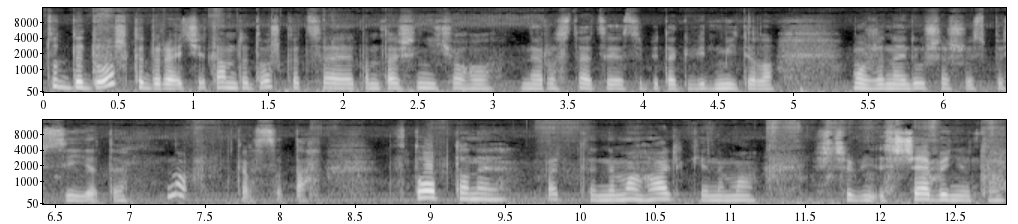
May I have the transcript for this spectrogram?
Тут де дошка, до речі, там де дошка, це там теж нічого не росте. Це я собі так відмітила. Може, найду ще щось посіяти. Ну, красота. Втоптане, бачите, нема гальки, нема щебеню, то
